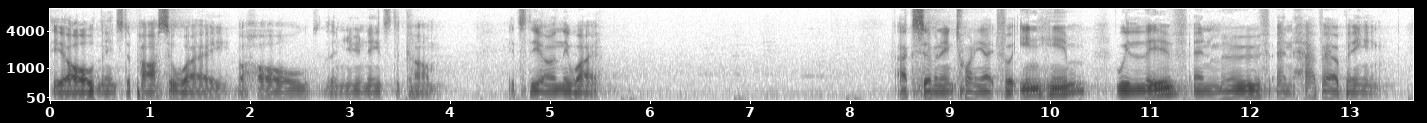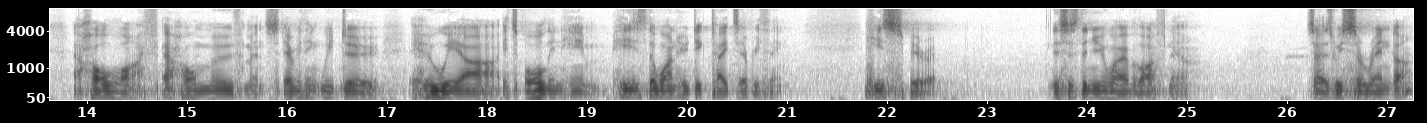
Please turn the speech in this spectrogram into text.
The old needs to pass away. Behold, the new needs to come. It's the only way. Acts 17:28 For in him we live and move and have our being. Our whole life, our whole movements, everything we do, who we are, it's all in him. He's the one who dictates everything. His spirit. This is the new way of life now. So, as we surrender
